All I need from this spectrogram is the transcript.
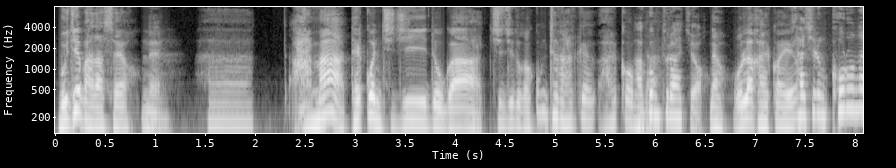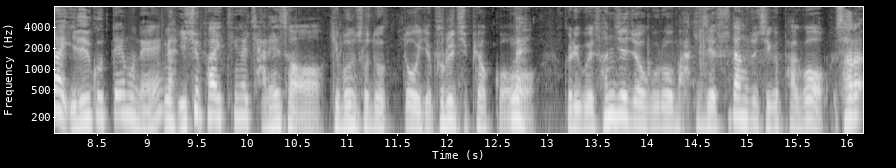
무죄 받았어요. 네. 아, 아마 대권 지지도가 지지도가 꿈틀을 할, 할 겁니다. 아, 꿈틀하죠. 네, 올라갈 거예요. 사실은 코로나 19 때문에 네. 이슈 파이팅을 잘해서 기본소득도 이제 불을 지폈고 네. 그리고 선제적으로 막 이제 수당도 지급하고 살아,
